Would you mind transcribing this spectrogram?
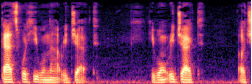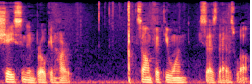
that's what he will not reject. He won't reject a chastened and broken heart. Psalm 51, he says that as well.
